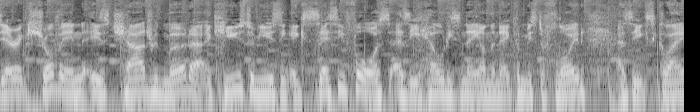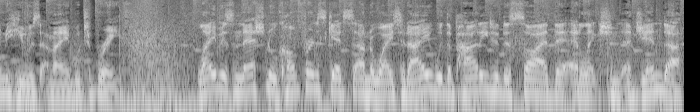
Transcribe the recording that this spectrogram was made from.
Derek Chauvin is charged with murder, accused of using excessive force as he held his knee on the neck of Mr. Floyd as he exclaimed he was unable to breathe. Labor's national conference gets underway today with the party to decide their election agenda.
